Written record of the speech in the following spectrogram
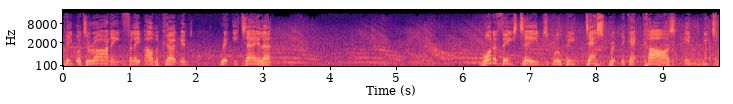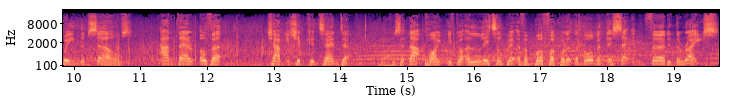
Pipo Derani, Filipe Albuquerque and Ricky Taylor. One of these teams will be desperate to get cars in between themselves and their other championship contender. Because at that point, you've got a little bit of a buffer, but at the moment, they're second and third in the race.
